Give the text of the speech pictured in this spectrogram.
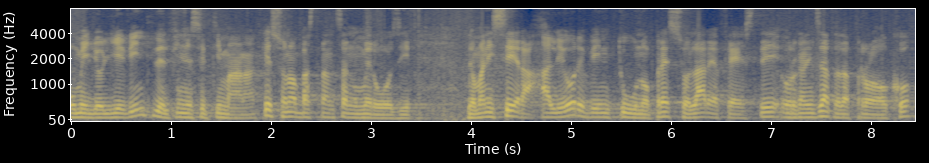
o meglio gli eventi del fine settimana, che sono abbastanza numerosi. Domani sera alle ore 21 presso l'area feste, organizzata da Proloco,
